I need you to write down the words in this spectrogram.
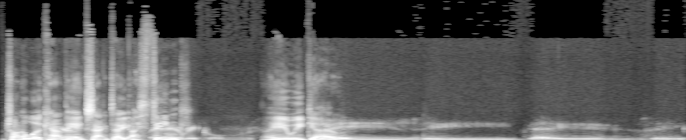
I'm trying to work out the exact date. I think. Here. Here we go. Daisy, Daisy,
